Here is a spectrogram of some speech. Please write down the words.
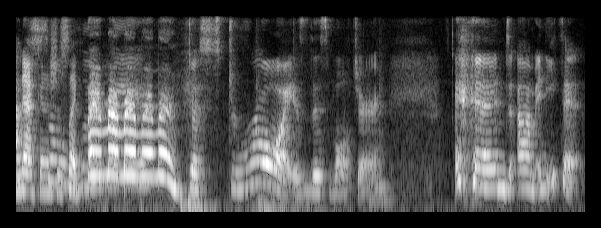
the neck and it's just like bam, bam, bam, bam, bam. destroys this vulture, and um and eats it.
